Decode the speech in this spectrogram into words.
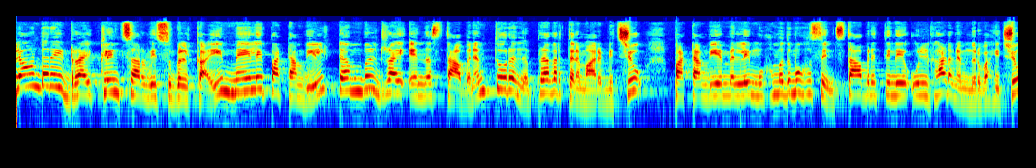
ലോണ്ടറി ഡ്രൈ ക്ലീൻ സർവീസുകൾക്കായി മേലെ പട്ടാമ്പിയിൽ ടെമ്പിൾ ഡ്രൈ എന്ന സ്ഥാപനം തുറന്ന് പ്രവർത്തനം ആരംഭിച്ചു. Pattambi M L A Muhammad Muhsin സ്ഥാപനത്തിന്റെ ഉദ്ഘാടനം നിർവഹിച്ചു.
